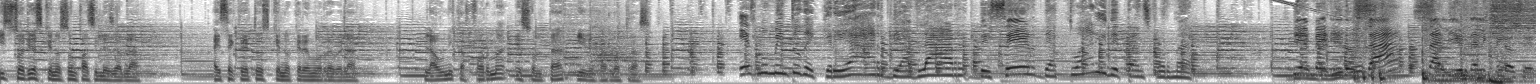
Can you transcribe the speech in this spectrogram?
historias que no son fáciles de hablar. Hay secretos que no queremos revelar. La única forma es soltar y dejarlo atrás. Es momento de crear, de hablar, de ser, de actuar y de transformar. Bienvenidos a Salir del Closet.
